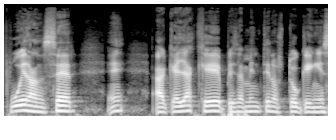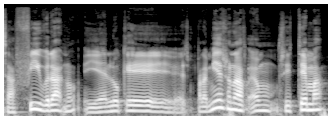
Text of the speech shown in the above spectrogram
puedan ser ¿eh? aquellas que precisamente nos toquen esa fibra, ¿no? Y es lo que, para mí es, una, es un sistema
